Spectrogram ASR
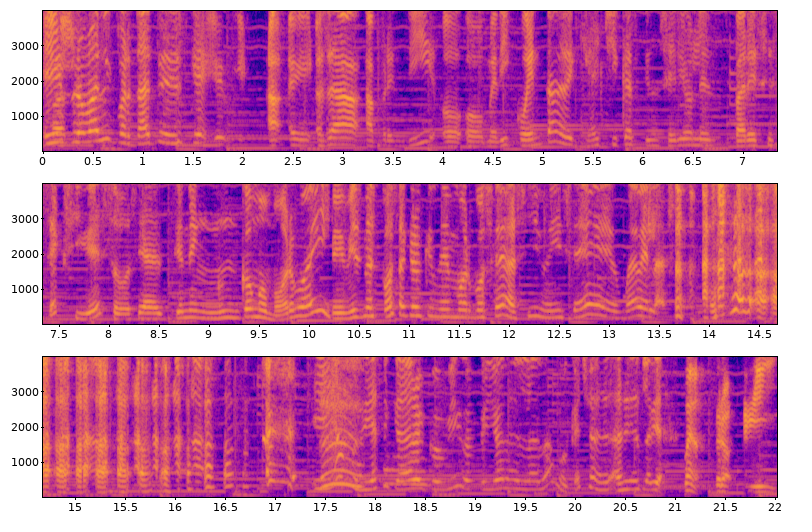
Y lo más importante es que, eh, eh, ah, eh, o sea, aprendí o, o me di cuenta de que hay chicas que en serio les parece sexy eso, o sea, tienen un como morbo ahí. Mi misma esposa creo que me morbosea así, me dice, eh, muévelas. y ya, pues ya se quedaron conmigo y yo las, las amo, ¿cacho? Así es la vida. Bueno, pero y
